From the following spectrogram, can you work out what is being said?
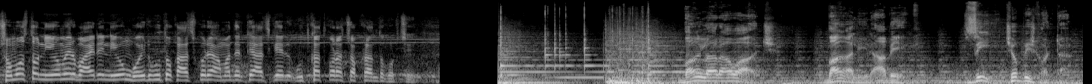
সমস্ত নিয়মের বাইরে নিয়ম বহির্ভূত কাজ করে আমাদেরকে আজকের উৎখাত করার চক্রান্ত করছে। বাংলার আওয়াজ, বাঙালির আবেগ। জি, চব্বিশ ঘণ্টা।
